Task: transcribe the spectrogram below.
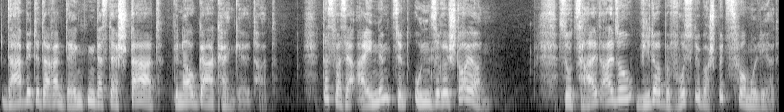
Da bitte daran denken, dass der Staat genau gar kein Geld hat. Das, was er einnimmt, sind unsere Steuern. So zahlt also, wieder bewusst überspitzt formuliert,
